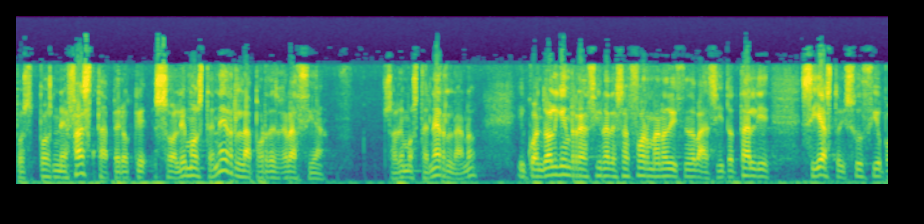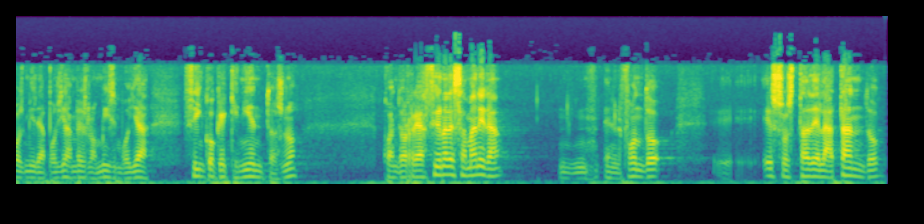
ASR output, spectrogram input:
pues, pues nefasta, pero que solemos tenerla, por desgracia solemos tenerla, ¿no? Y cuando alguien reacciona de esa forma, ¿no? Diciendo, va, si total, si ya estoy sucio, pues mira, pues ya me es lo mismo, ya cinco que 500, ¿no? Cuando reacciona de esa manera, en el fondo, eso está delatando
